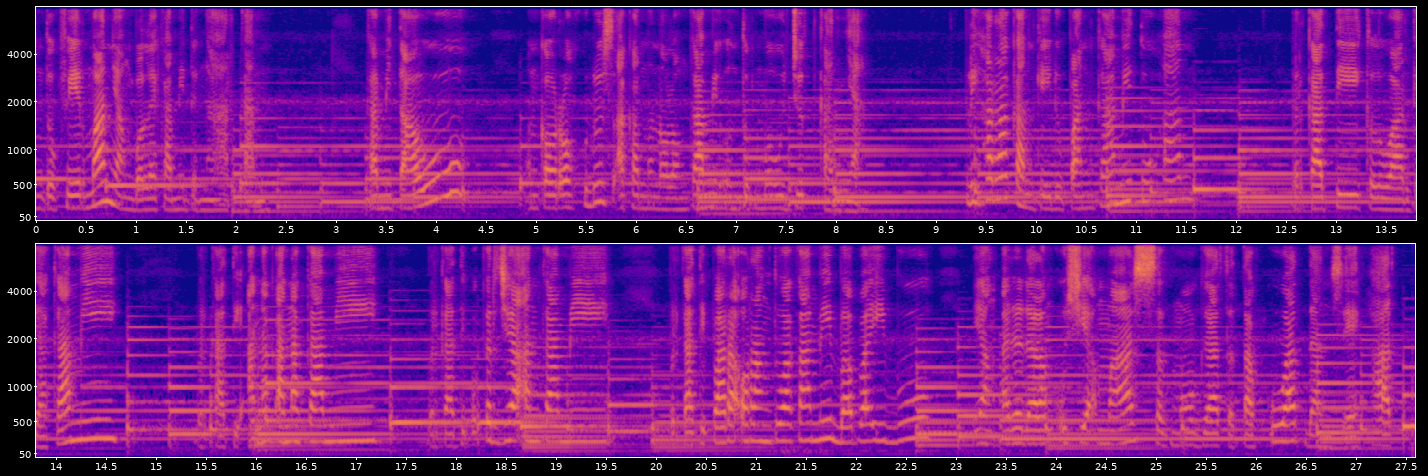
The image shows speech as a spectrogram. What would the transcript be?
untuk firman yang boleh kami dengarkan. Kami tahu Engkau Roh Kudus akan menolong kami untuk mewujudkannya. Peliharakan kehidupan kami, Tuhan. Berkati keluarga kami, berkati anak-anak kami, berkati pekerjaan kami, berkati para orang tua kami, Bapak Ibu yang ada dalam usia emas, semoga tetap kuat dan sehat.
